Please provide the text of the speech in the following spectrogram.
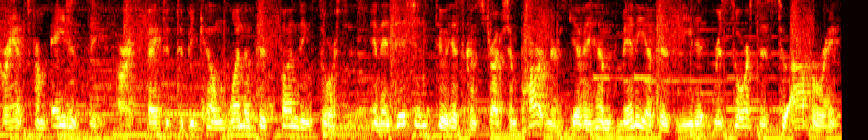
grants from agencies are expected to become one of his funding sources, in addition to his construction partners giving him many of his needed resources to operate.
